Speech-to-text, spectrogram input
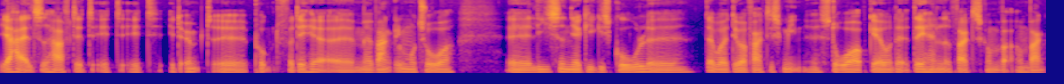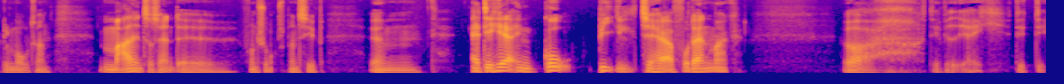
jeg har altid haft et, et, et, et ømt øh, punkt for det her øh, med vankelmotorer. Øh, lige siden jeg gik i skole, øh, der var, det var faktisk min øh, store opgave. Det, det handlede faktisk om, om vankelmotoren. Meget interessant øh, funktionsprincip. Øhm, er det her en god bil til herre fra Danmark? Åh, det ved jeg ikke. Det, det,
